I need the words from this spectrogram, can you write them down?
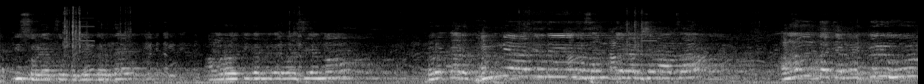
अख्खी सोहळ्याचं पूजन करतायत. अमरावती कर्मकरवासियांनो खरोखर धन्य आदिदेव संत दर्शनाचा अनंत जन्मकरी होऊन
